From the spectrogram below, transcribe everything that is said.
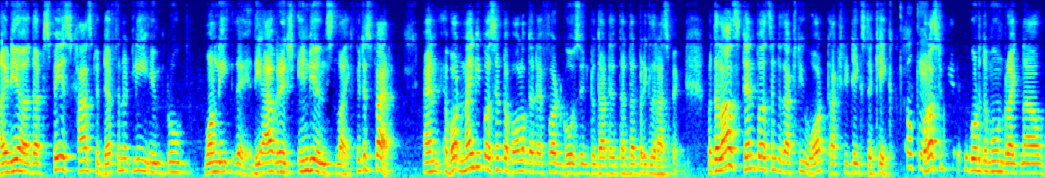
idea that space has to definitely improve only the, the average Indian's life, which is fair. And about 90% of all of that effort goes into that, that, that particular aspect. But the last 10% is actually what actually takes the cake. Okay. For us to be able to go to the moon right now,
